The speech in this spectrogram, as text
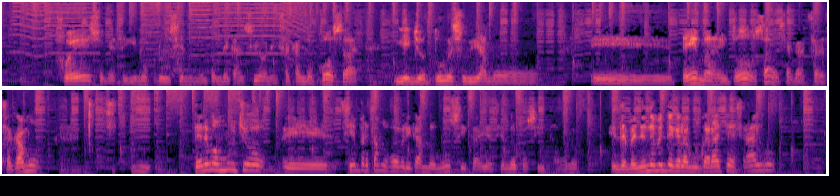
fue eso, que seguimos produciendo un montón de canciones, sacando cosas y en YouTube subíamos eh, temas y todo, ¿sabes? sacamos, tenemos mucho, eh, siempre estamos fabricando música y haciendo cositas, ¿no? Independientemente que la cucaracha es algo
